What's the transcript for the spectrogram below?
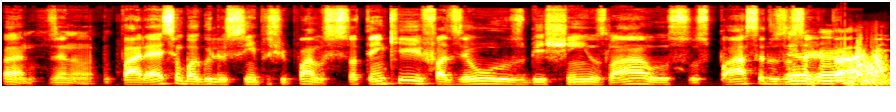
Mano, parece um bagulho simples, tipo, ah, você só tem que fazer os bichinhos lá, os, os pássaros acertarem,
